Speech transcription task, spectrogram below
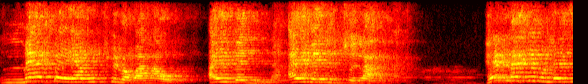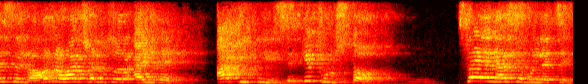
mmepe ya bophelo ba gago a e be nna a e be lentswe laka he nna ke boletse selo ga ona wa tshwanetse gore a ireng a fetise ke full stop se ena se boletseng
